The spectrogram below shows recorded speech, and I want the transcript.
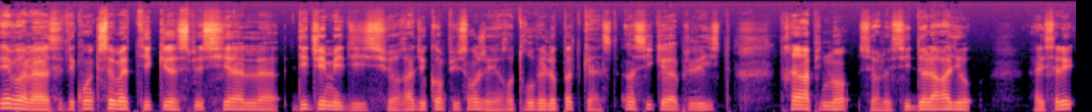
Et voilà, c'était Somatique spécial DJ Mehdi sur Radio Campus Angers. Retrouvez le podcast ainsi que la playlist très rapidement sur le site de la radio. Allez, salut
